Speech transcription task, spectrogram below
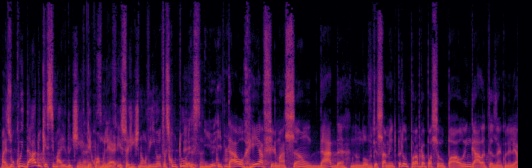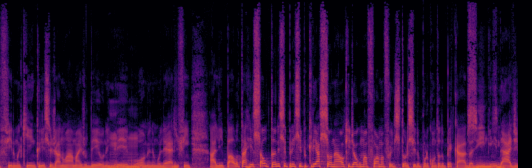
mas o cuidado que esse marido tinha que ter com a mulher. Isso a gente não via em outras culturas. né? E, e tal reafirmação dada no Novo Testamento pelo próprio apóstolo Paulo em Gálatas, né? quando ele afirma que em Cristo já não há mais judeu, nem grego, homem, nem mulher, enfim. Ali Paulo está ressaltando esse princípio criacional que de alguma forma foi distorcido por conta do pecado, a Sim, dignidade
